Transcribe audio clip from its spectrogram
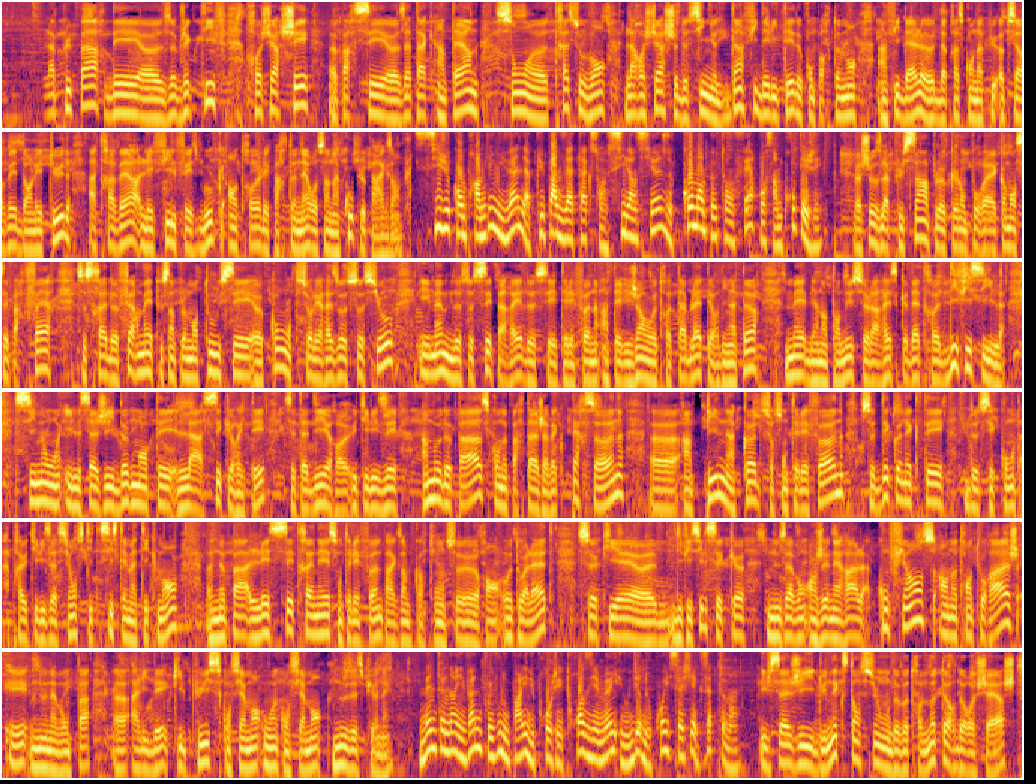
La plupart des euh, objectifs recherchés euh, par ces euh, attaques internes sont très souvent la recherche de signes d'infidélité, de comportement infidèle, d'après ce qu'on a pu observer dans l'étude, à travers les fils Facebook entre les partenaires au sein d'un couple, par exemple. Si je comprends bien, Ivan, la plupart des attaques sont silencieuses. Comment peut-on faire pour s'en protéger? La chose la plus simple que l'on pourrait commencer par faire, ce serait de fermer tout simplement tous ces euh, comptes sur les réseaux sociaux et même de se séparer de ces téléphones intelligents ou autres tablettes et ordinateurs. Mais bien entendu, cela risque d'être difficile. Sinon, il s'agit d'augmenter la sécurité, c'est-à-dire euh, utiliser un mot de passe qu'on ne partage avec personne, euh, un PIN, un code sur son téléphone, se déconnecter de ses comptes après utilisation systématiquement, ne pas laisser traîner son téléphone, par exemple quand on se rend aux toilettes. Ce qui est euh, difficile, c'est que nous avons en général confiance en notre entourage et nous n'avons pas euh, à l'idée qu'ils puissent consciemment ou inconsciemment nous espionner. Maintenant, Ivan, pouvez-vous nous parler du projet Troisième œil et nous dire de quoi il s'agit exactement? Il s'agit d'une extension de votre moteur de recherche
